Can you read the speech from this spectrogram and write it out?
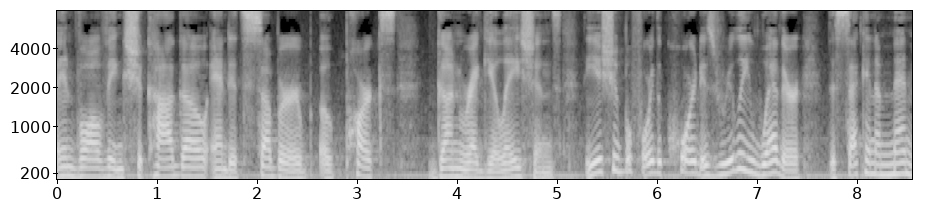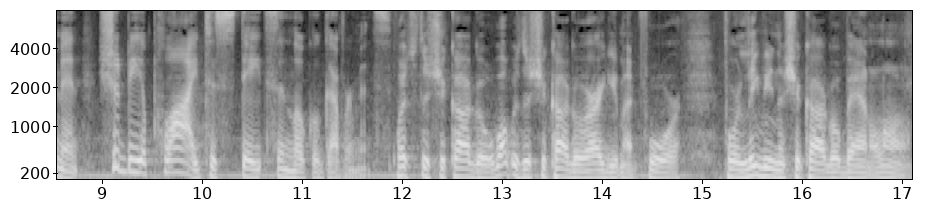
involving Chicago and its suburb of Parks gun regulations. The issue before the court is really whether the Second Amendment should be applied to states and local governments. What's the Chicago? What was the Chicago argument for for leaving the Chicago ban alone?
